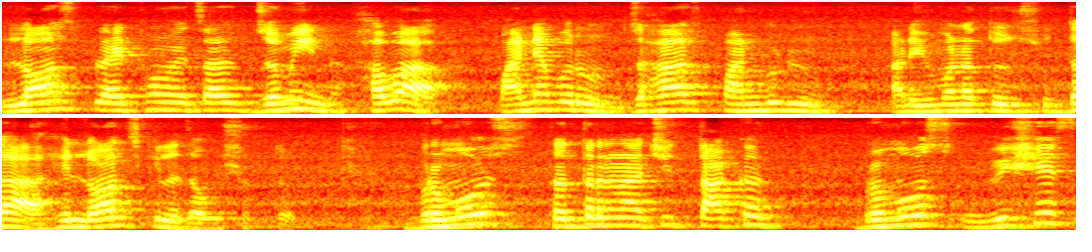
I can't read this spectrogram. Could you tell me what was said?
लॉन्च प्लॅटफॉर्म याचा जमीन हवा पाण्यावरून जहाज पाणबुडून आणि विमानातून सुद्धा हे लॉन्च केलं जाऊ शकतं. ब्रह्मोस तंत्रज्ञानाची ताकद ब्रह्मोस विशेष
